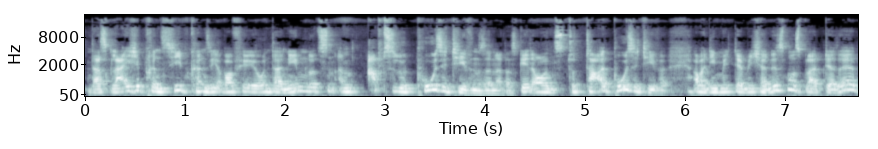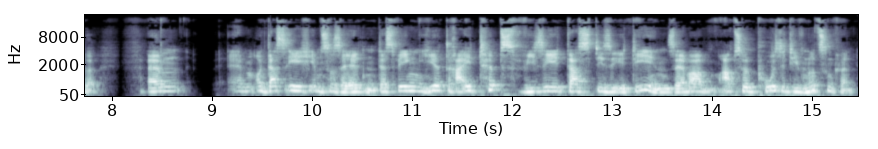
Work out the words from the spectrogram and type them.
Das gleiche Prinzip können Sie aber für Ihr Unternehmen nutzen im absolut positiven Sinne. Das geht auch ins total Positive. Aber die, der Mechanismus bleibt derselbe. Ähm, ähm, und das sehe ich eben zu selten. Deswegen hier drei Tipps, wie Sie das, diese Ideen selber absolut positiv nutzen können.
